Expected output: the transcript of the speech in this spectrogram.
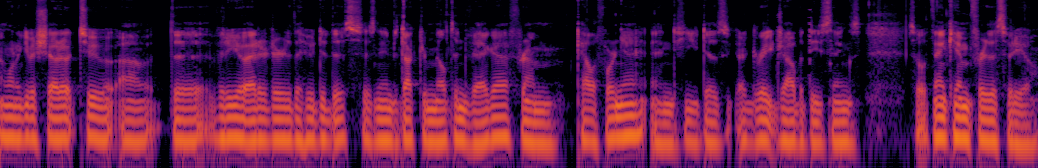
I want to give a shout out to uh, the video editor that who did this. His name is Dr. Milton Vega from California, and he does a great job with these things. So thank him for this video.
